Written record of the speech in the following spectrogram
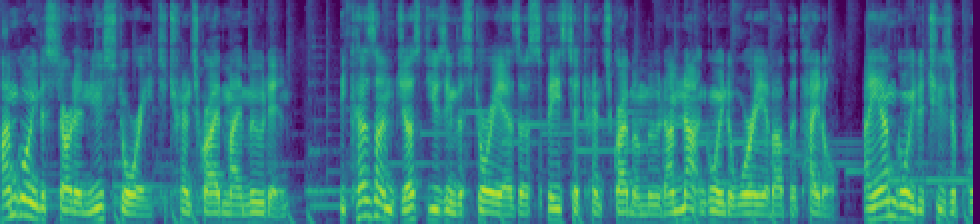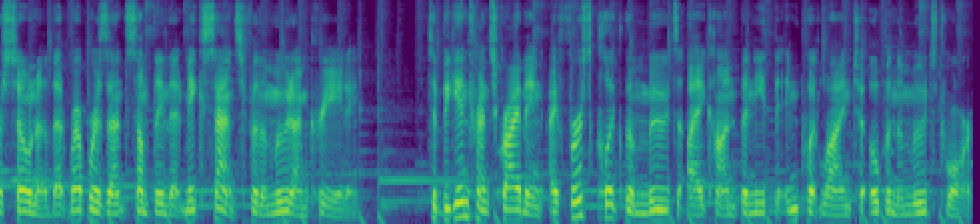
I'm going to start a new story to transcribe my mood in. Because I'm just using the story as a space to transcribe a mood, I'm not going to worry about the title. I am going to choose a persona that represents something that makes sense for the mood I'm creating. To begin transcribing, I first click the Moods icon beneath the input line to open the Moods drawer.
